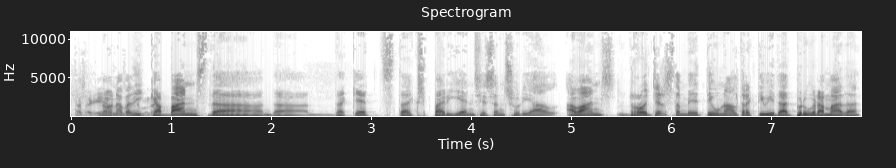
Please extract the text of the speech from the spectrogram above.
Passa que ja No, anava a dir que abans d'aquesta experiència sensorial, abans Rogers també té una altra activitat programada,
